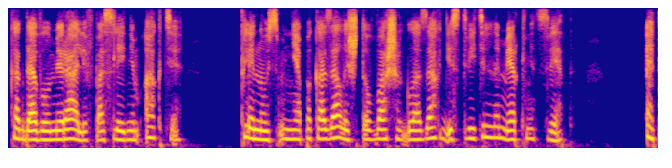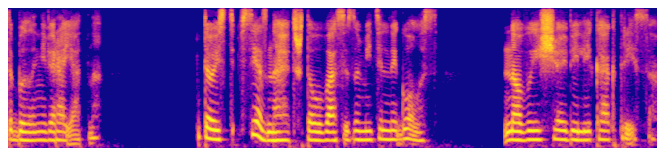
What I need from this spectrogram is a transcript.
Когда вы умирали в последнем акте, клянусь, мне показалось, что в ваших глазах действительно меркнет свет. Это было невероятно. То есть все знают, что у вас изумительный голос, но вы еще и великая актриса.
